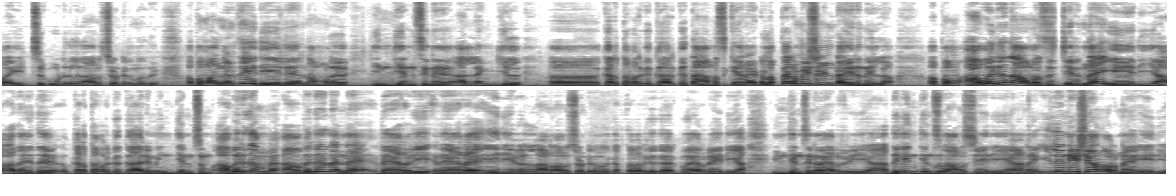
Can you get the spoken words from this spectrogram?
വൈറ്റ്സ് കൂടുതൽ താമസിച്ചുകൊണ്ടിരുന്നത്. അപ്പം അങ്ങനത്തെ ഏരിയയിൽ നമ്മൾ ഇന്ത്യൻസിന് അല്ലെങ്കിൽ ആ, കറുത്ത വർഗക്കാർക്ക് താമസിക്കാനായിട്ടുള്ള പെർമിഷൻ ഉണ്ടായിരുന്നില്ല. അപ്പം അവർ താമസിച്ചിരുന്ന ഏരിയ അതായത് കറുത്ത വർഗക്കാരും ഇന്ത്യൻസും അവർ തമ്മ അവർ തന്നെ വേറെ വേറെ ഏരിയകളിലാണ് താമസിച്ചുകൊണ്ടിരുന്നത്. കറുത്ത വർഗക്കാർക്ക് വേറൊരു ഏരിയ ഇന്ത്യൻസിന് വേറൊരു ഏരിയ അതിൽ ഇന്ത്യൻസ് താമസിച്ച ഏരിയയാണ് ഈ ലനേഷ്യ എന്ന് പറഞ്ഞ ഏരിയ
